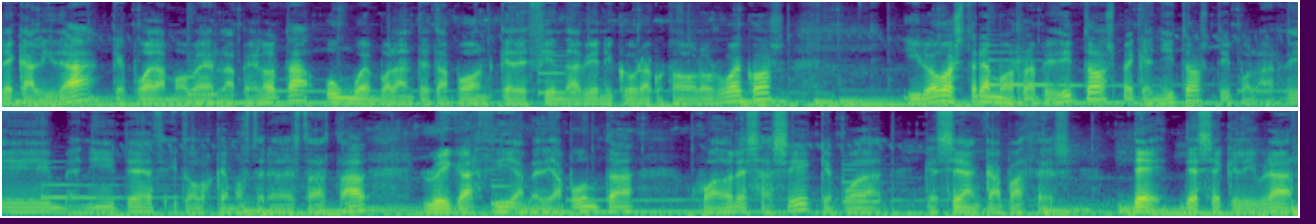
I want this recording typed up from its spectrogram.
de calidad que pueda mover la pelota, un buen volante tapón que defienda bien y cubra todos los huecos, y luego extremos rapiditos, pequeñitos, tipo Lardín, Benítez y todos los que hemos tenido esta tal, Luis García, media punta, jugadores así que puedan, que sean capaces de desequilibrar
